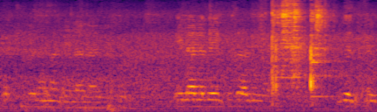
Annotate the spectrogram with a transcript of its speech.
Ito naman ilalagay ko. Ilalagay ko sa ano, YouTube.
